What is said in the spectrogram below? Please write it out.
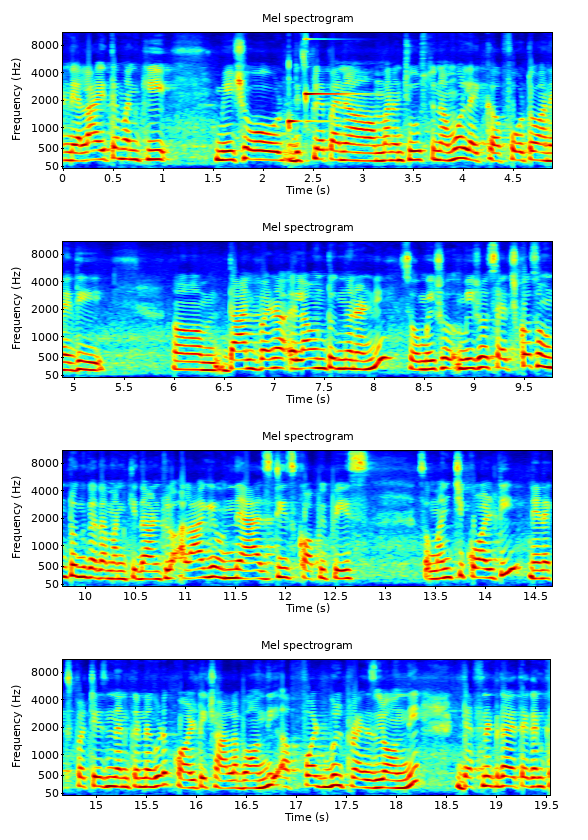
అండ్ ఎలా అయితే మనకి మీషో డిస్ప్లే పైన మనం చూస్తున్నామో లైక్ ఫోటో అనేది దానిపైన ఎలా ఉంటుందోనండి? సో మీషో మీషో సెర్చ్ కోసం ఉంటుంది కదా మనకి దాంట్లో. అలాగే ఉంది as it is copy paste so మంచి క్వాలిటీ. నేను ఎక్స్పెక్ట్ చేసిన దానికన్నా కూడా క్వాలిటీ చాలా బాగుంది. అఫోర్డబుల్ ప్రైస్లో ఉంది. డెఫినెట్గా అయితే కనుక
